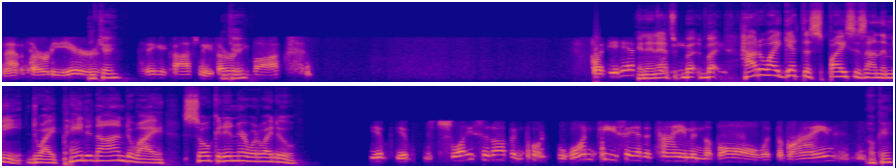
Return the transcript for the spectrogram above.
not 30 years. Okay. I think it cost me 30 Okay. bucks. But you have And then to that's but but how do I get the spices on the meat? Do I paint it on? Do I soak it in there? What do I do? you, you slice it up and put one piece at a time in the bowl with the brine. Okay.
